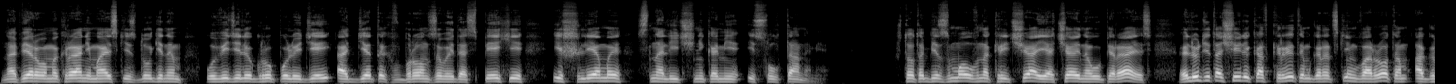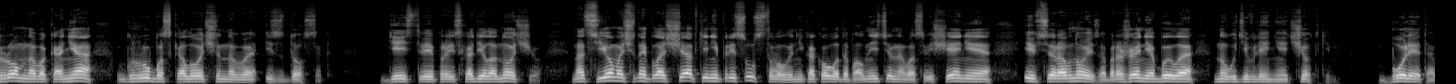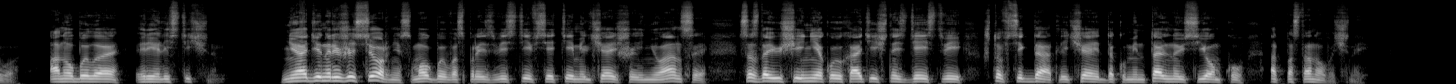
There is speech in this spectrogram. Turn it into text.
На первом экране Майский с Дугиным увидели группу людей, одетых в бронзовые доспехи и шлемы с наличниками и султанами. Что-то безмолвно крича и отчаянно упираясь, люди тащили к открытым городским воротам огромного коня, грубо сколоченного из досок. Действие происходило ночью. Над съемочной площадке не присутствовало никакого дополнительного освещения, и все равно изображение было, на удивление, четким. Более того, оно было реалистичным. Ни один режиссер не смог бы воспроизвести все те мельчайшие нюансы, создающие некую хаотичность действий, что всегда отличает документальную съемку от постановочной.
